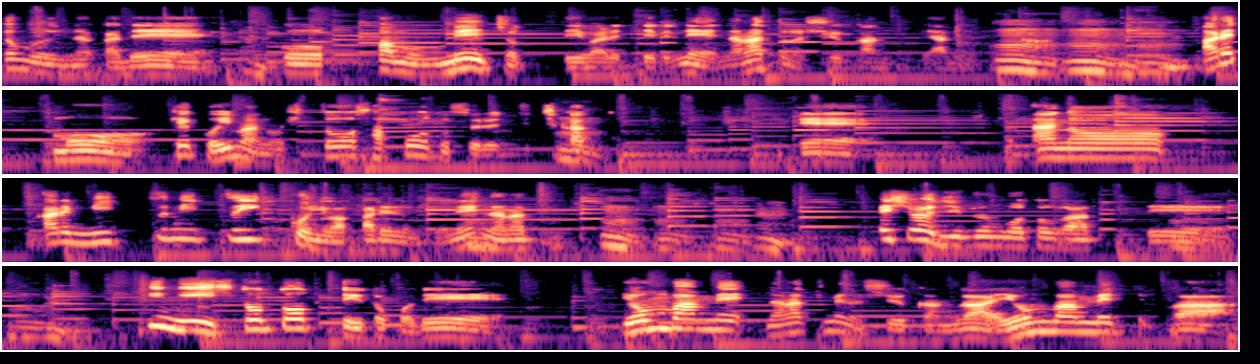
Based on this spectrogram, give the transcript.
読む中で、こう、まあ、もう名著って言われてるね、7つの習慣ってあるじゃないですか。うんうんうん。あれも結構今の人をサポートするって近くて、あのーあれ3つ3つ1個に分かれるんですよね、うん7つ。うんうん最初は自分事があって、うんうん次に人とっていうとこで、4番目、7つ目の習慣が、4番目っていうのが、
